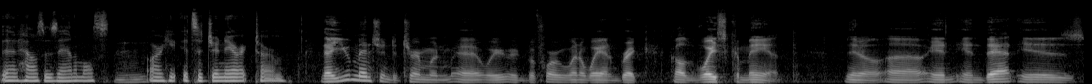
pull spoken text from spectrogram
that houses animals, Mhm. or it's a generic term. Now, you mentioned a term when uh, we before we went away on break called voice command. You know, uh, and and that is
